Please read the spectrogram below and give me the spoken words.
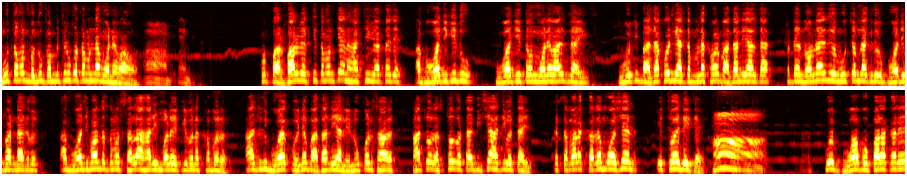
હું તમને બધું ગમે તેવું કહું તમને ના મને વાવો. હા કોઈ પરભાર વ્યક્તિ તમને કે સાચી વાત છે. આ ભુવાજી કીધું ભુવાજી તમને મને વાળી જ નહીં. ભુવાજી બાધા કોઈ નહીં હાલતા. મને ખબર બાધા નહીં હાલતા. પણ તમે નોમ ના દીધું હું તમને કીધું કે ભુવાજી ફાન ના આ ભુવાજી તો તમને સલાહ હારી મળે એટલી મને ખબર. આ સુધી ભુવા કોઈને બાધા નહીં હાલી લોકોને સાચો રસ્તો બતાવી દિશા સાચી બતાવી કે તમારા કર્મ હશે ને એ તોય નહીં જાય કોઈ ભુવા ભોપાળા કરે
